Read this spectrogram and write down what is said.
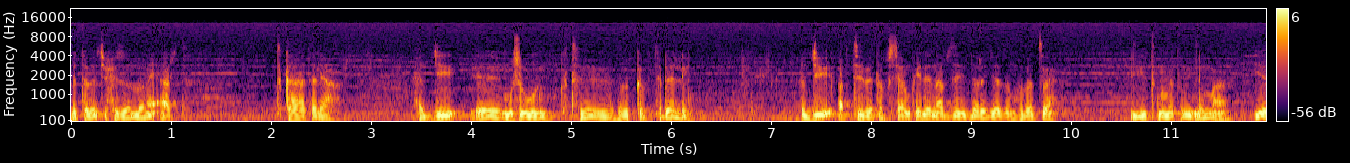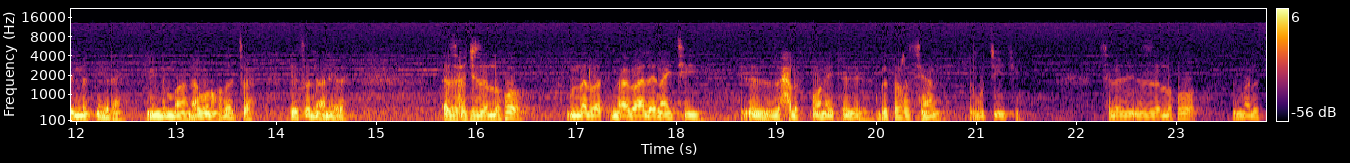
ብተበፂሑ ዘሎ ናይ ኣርት ትከታተል ኢኻ ሕጂ ምስ እውን ክትርክብ ትደሊ ሕጂ ኣብቲ ቤተክርስትያን ከይደ ናብዚ ደረጃ ዝ ክበፅሕ ይጥምት ወይ ድማ ይእምት ነይረ ወይ ድማ ናብኡ ንክበፅሕ የፅንዕ ነይረ እዚ ሕጂ ዘለኹ ምናልባት ምዕባለ ናይቲ ዝሓለፍኮ ናይቲ ቤተክርስትያን ውፅኢት እዩ ስለዚ እዚ ዘለኹ ማለት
